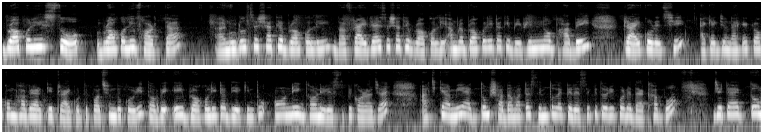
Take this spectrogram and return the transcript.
ব্রকলি স্যুপ ব্রকলি ভর্তা নুডলসের সাথে ব্রকলি বা ফ্রাইড রাইসের সাথে ব্রকলি, আমরা ব্রকলিটাকে বিভিন্নভাবেই ট্রাই করেছি। এক একজন এক এক রকমভাবে আর কি ট্রাই করতে পছন্দ করি। তবে এই ব্রকলিটা দিয়ে কিন্তু অনেক ধরনের রেসিপি করা যায়। আজকে আমি একদম সাদামাটা সিম্পল একটা রেসিপি তৈরি করে দেখাবো, যেটা একদম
